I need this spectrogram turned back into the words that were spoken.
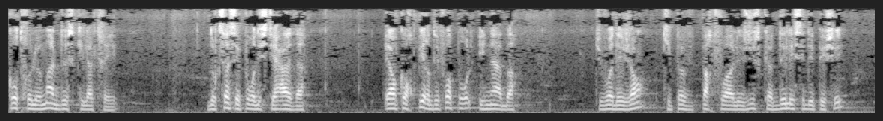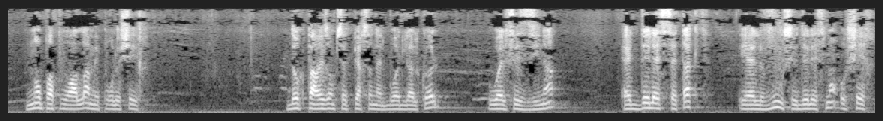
contre le mal de ce qu'il a créé. Donc ça c'est pour l'isti'adha. Et encore pire des fois pour l'inaba. Tu vois des gens qui peuvent parfois aller jusqu'à délaisser des péchés, non pas pour Allah mais pour le cheikh. Donc par exemple, cette personne, elle boit de l'alcool ou elle fait zina, elle délaisse cet acte et elle voue ce délaissement au cher.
